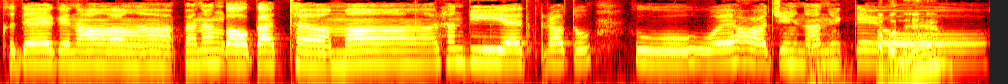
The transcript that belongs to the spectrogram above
그대에게 나 반한 것 같아 말한 뒤에라도 후회하진 않을게요. 아버님?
